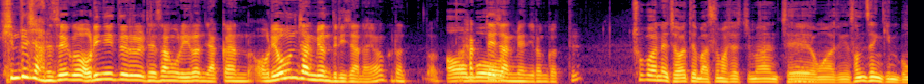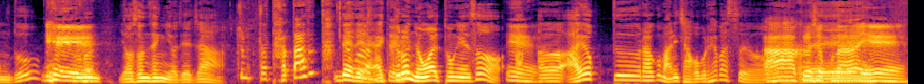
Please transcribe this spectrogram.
힘들지 않으세요? 그 어린이들을 대상으로 이런 약간 어려운 장면들이잖아요. 그런 어, 어, 학대 뭐, 장면 이런 것들. 초반에 저한테 말씀하셨지만 제 네. 영화 중에 선생 김봉두 예, 또는 여선생 여제자 좀 다 다 따뜻한 네네 그런 영화를 통해서 예. 아, 역들하고 많이 작업을 해봤어요. 아 그러셨구나. 네. 예.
